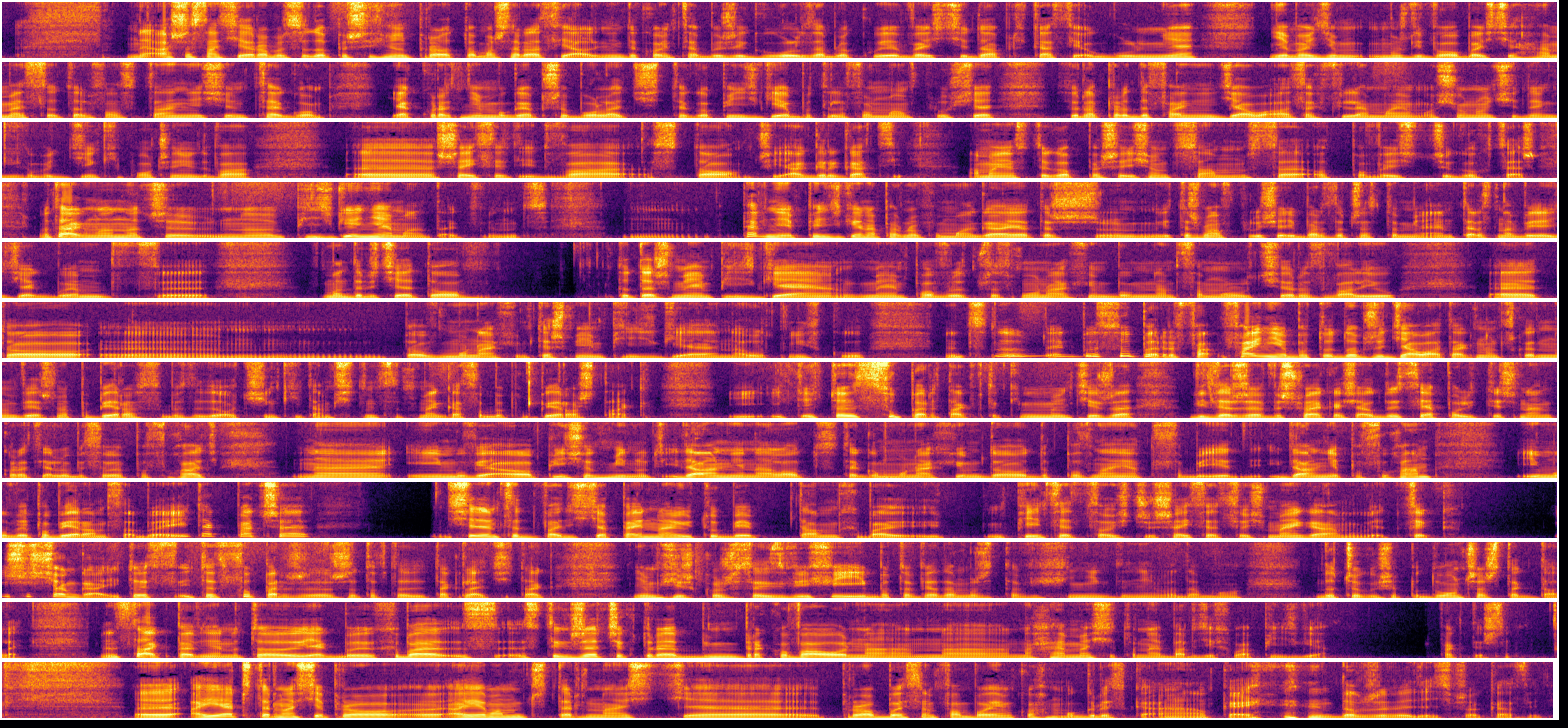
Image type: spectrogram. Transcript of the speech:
A 16. Robert, co do P60 Pro, to masz rację, ale nie do końca, bo jeżeli Google zablokuje wejście do aplikacji ogólnie, nie będzie możliwe obejście HMS, to telefon stanie się cegłą. Ja akurat nie mogę przebolać tego 5G, bo telefon mam w plusie, to naprawdę fajnie działa, a za chwilę mają osiągnąć 1 gigabit dzięki połączeniu 2600 e, i 2100, czyli agregacji. A mając tego P60 sam se odpowiedź, czy go chcesz. No tak, no znaczy no 5G nie ma, tak, więc mm, pewnie 5G na pewno pomaga. Ja też, ja też mam w plusie i bardzo często miałem. Teraz na wyjeździe, jak byłem w, w Madrycie, to to też miałem 5G, miałem powrót przez Monachium, bo nam samolot się rozwalił, to, to w Monachium też miałem 5G na lotnisku, więc no jakby super, fa fajnie, bo to dobrze działa, tak, na przykład, no wiesz, no pobierasz sobie wtedy odcinki, tam 700 mega sobie pobierasz, tak, i, i to jest super, tak, w takim momencie, że widzę, że wyszła jakaś audycja polityczna, akurat ja lubię sobie posłuchać e, i mówię, o 50 minut, idealnie na lot z tego Monachium do, do Poznania, to sobie idealnie posłucham i mówię, pobieram sobie. I tak patrzę, 720p na YouTubie, tam chyba 500 coś czy 600 coś mega, mówię cyk, i się ściąga. I to jest, i to jest super, że, że to wtedy tak leci, tak? Nie musisz korzystać z Wi-Fi, bo to wiadomo, że to Wi-Fi nigdy nie wiadomo, do czego się podłączasz, tak dalej. Więc tak, pewnie. No to jakby chyba z, z tych rzeczy, które by mi brakowało na, na, na HMS-ie, to najbardziej chyba 5G. Faktycznie. E, a ja 14 Pro, e, a ja mam 14 Pro, bo jestem fanboyem, kocham ogryska. A, okej, okay. dobrze wiedzieć przy okazji.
